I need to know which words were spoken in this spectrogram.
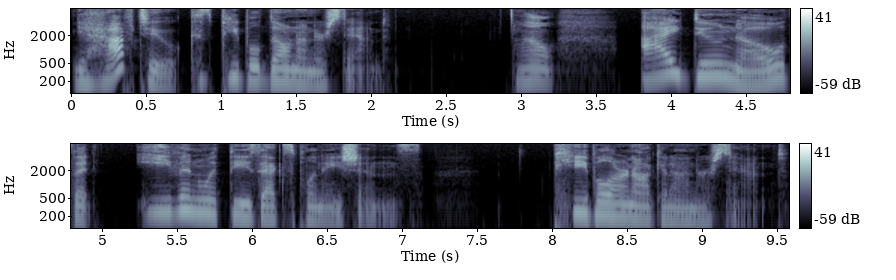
you have to because people don't understand. Now, I do know that even with these explanations, people are not going to understand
